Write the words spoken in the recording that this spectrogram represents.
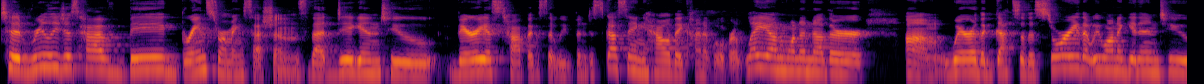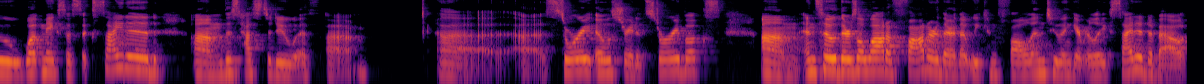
to really just have big brainstorming sessions that dig into various topics that we've been discussing, how they kind of overlay on one another, um, where are the guts of the story that we want to get into, what makes us excited. Um, this has to do with um, uh, uh, story illustrated storybooks. Um, and so there's a lot of fodder there that we can fall into and get really excited about,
